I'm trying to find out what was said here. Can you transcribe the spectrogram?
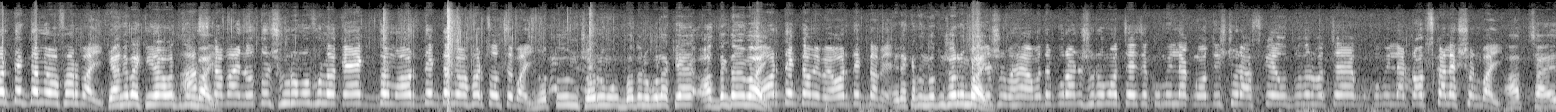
অর্ধেক দামে অফার ভাই। কেন ভাই কি বলতেছেন ভাই আজকে ভাই? নতুন শোরুম উপলক্ষে একদম অর্ধেক দামে অফার চলছে ভাই। নতুন শোরুম উদ্বোধন উপলক্ষে অর্ধেক দামে ভাই? অর্ধেক দামে ভাই অর্ধেক দামে। এটা কেমন নতুন শোরুম ভাই? শোরুম, হ্যাঁ আমাদের পুরানো শোরুম হচ্ছে এই যে কুমিল্লা ক্লথ স্টোর আজকে উদ্বোধন হচ্ছে কুমিল্লা টপস কালেকশন ভাই। আচ্ছা এই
